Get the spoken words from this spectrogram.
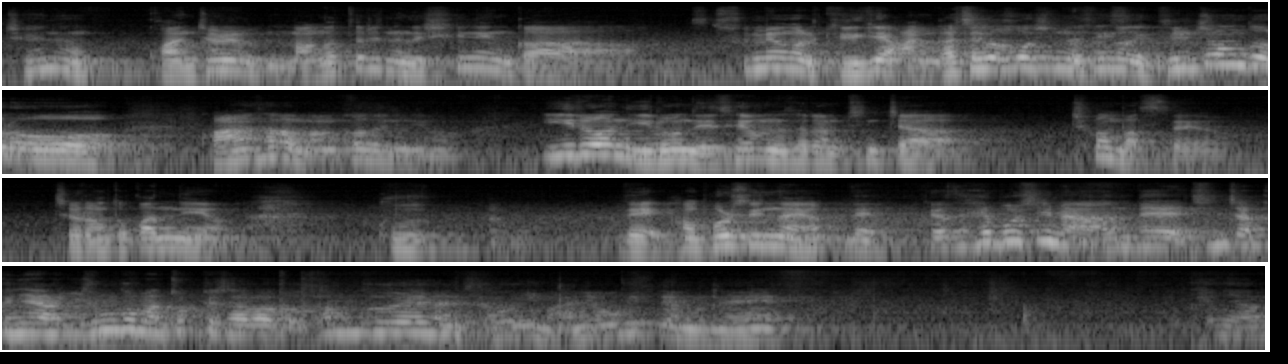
쟤는 관절 망가뜨리는 게 신인가 수명을 길게 안 가져가고 싶은 생각이 들 정도로 과한 사람 많거든요. 이런 이론 내세우는 사람 진짜 처음 봤어요. 저랑 똑같네요. Good. 네, 한번 볼 수 있나요? 네, 그래서 해보시면 아는데 진짜 그냥 이 정도만 좁게 잡아도 삼두에는 자극이 많이 오기 때문에 그냥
